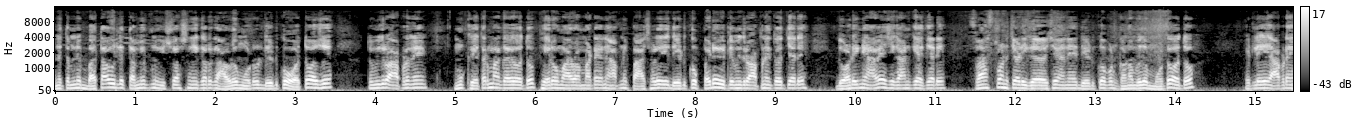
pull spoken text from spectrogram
અને તમને બતાવું, એટલે તમે પણ વિશ્વાસ નહીં કરો કે આવડો મોટો દેડકો હોતો હશે. તો મિત્રો, આપણને હું ખેતરમાં ગયો હતો ફેરો મારવા માટે અને આપણે પાછળ એ દેડકો પડ્યો એટલે મિત્રો, આપણે તો અત્યારે દોડીને આવ્યા છે કારણ કે અત્યારે શ્વાસ પણ ચડી ગયો છે અને દેડકો પણ ઘણો બધો મોટો હતો. એટલે આપણે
